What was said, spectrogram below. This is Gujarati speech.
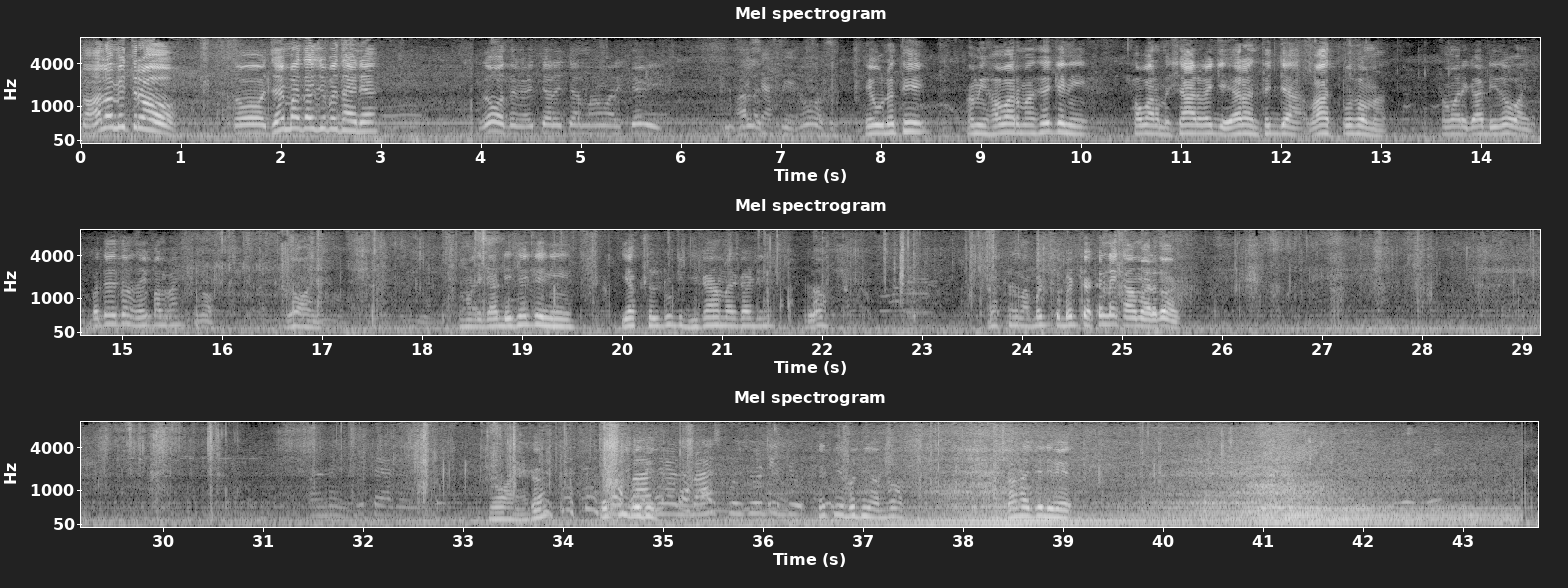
તો હાલો મિત્રો, તો જય માતાજી બધાને. જોવો તમે, અત્યારે અત્યારમાં અમારી કેવી હાલત એવું નથી, અમે સવારમાં છે કે નહીં, સવારમાં ચાર વાગે હેરાન થઈ ગયા વાત પૂછોમાં અમારી ગાડી જો અહીં, બતાવી તો જયપાલભાઈ. જો. અમારી ગાડી છે કે નહીં એક્સલ તૂટી ગઈ કાં અમારી ગાડીની? જો. એક્સલના બટકા બટકા કરી નાખ્યા અમારે તો કેટલી બધી કેટલી બધી આમ જો ઘણા જેલી હે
